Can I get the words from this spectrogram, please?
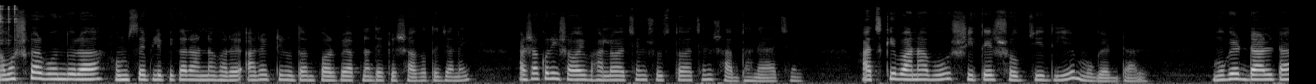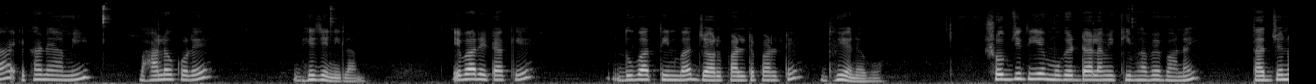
নমস্কার বন্ধুরা হোমসেফ লিপিকা রান্নাঘরের আরও একটি নতুন পর্বে আপনাদেরকে স্বাগত জানাই। আশা করি সবাই ভালো আছেন, সুস্থ আছেন, সাবধানে আছেন। আজকে বানাবো শীতের সবজি দিয়ে মুগের ডাল। মুগের ডালটা এখানে আমি ভালো করে ভেজে নিলাম। এবার এটাকে দুবার, তিনবার জল পাল্টে পাল্টে ধুয়ে নেব। সবজি দিয়ে মুগের ডাল আমি কীভাবে বানাই, তার জন্য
